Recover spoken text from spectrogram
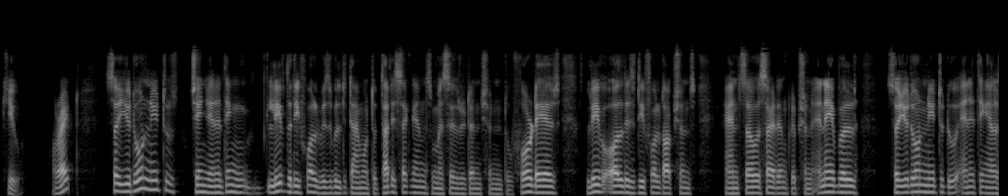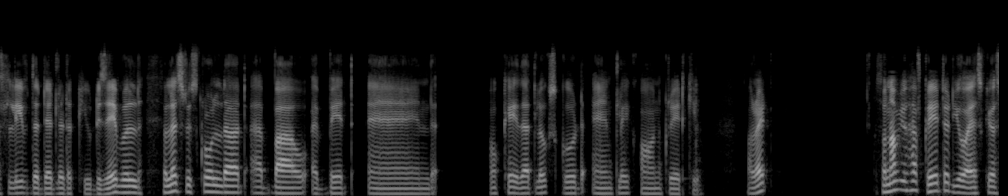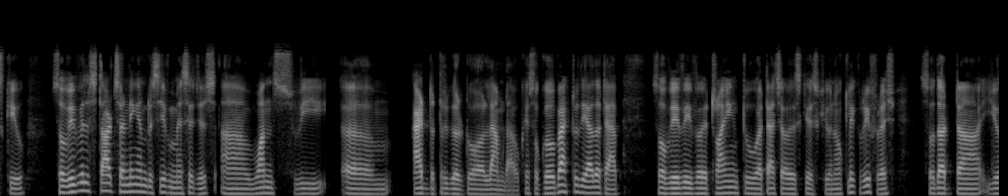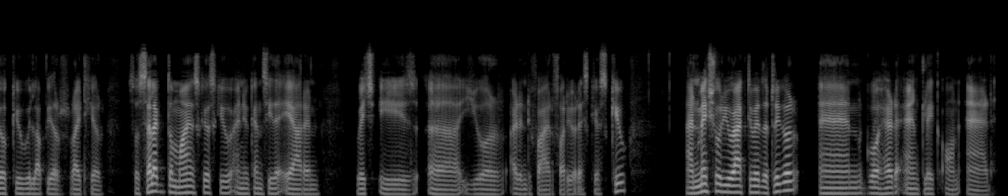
queue. All right. So you don't need to change anything. Leave the default visibility timeout to 30 seconds, message retention to four days. Leave all these default options and server-side encryption enabled. So you don't need to do anything else. Leave the dead letter queue disabled. So let's scroll that above a bit and okay, that looks good and click on create queue. All right. So now you have created your SQS queue. So we will start sending and receive messages uh, once we um, add the trigger to our Lambda. Okay, so go back to the other tab. So we, we were trying to attach our SQS queue. Now click refresh so that uh, your queue will appear right here. So select the MySQS queue and you can see the ARN, which is uh, your identifier for your SQS queue. And make sure you activate the trigger and go ahead and click on add.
